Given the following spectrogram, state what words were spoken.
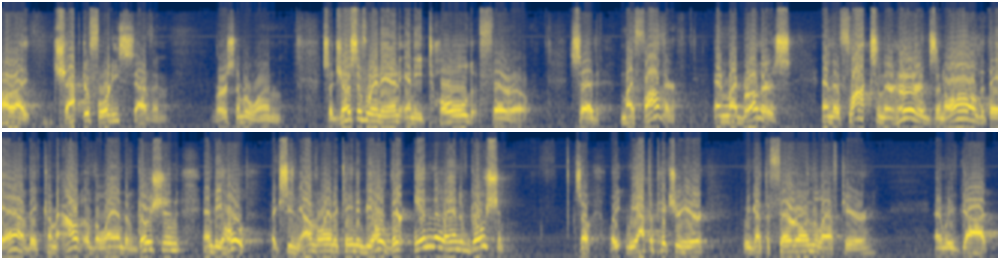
All right, chapter 47, verse number 1. So Joseph went in and he told Pharaoh, said, My father and my brothers and their flocks and their herds and all that they have, they've come out of the land of Goshen, and behold, excuse me, out of the land of Canaan, behold, they're in the land of Goshen. So we, have to picture here, we've got the Pharaoh on the left here, and we've got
